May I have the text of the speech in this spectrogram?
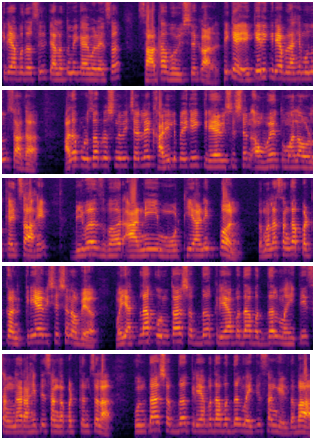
क्रियापद असेल त्याला तुम्ही काय म्हणायचं? साधा भविष्यकाळ. ठीक आहे एकेरी क्रियापद आहे म्हणून साधा. आता पुढचा प्रश्न विचारले खालीलपैकी क्रियाविशेषण अव्यय तुम्हाला ओळखायचं आहे. दिवसभर आणि मोठी आणि पण. तर मला सांगा पटकन क्रियाविशेषण अव्यय. मग यातला कोणता शब्द क्रियापदाबद्दल माहिती सांगणार आहे ते सांगा पटकन. चला कोणता शब्द क्रियापदाबद्दल माहिती सांगेल? तर बा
